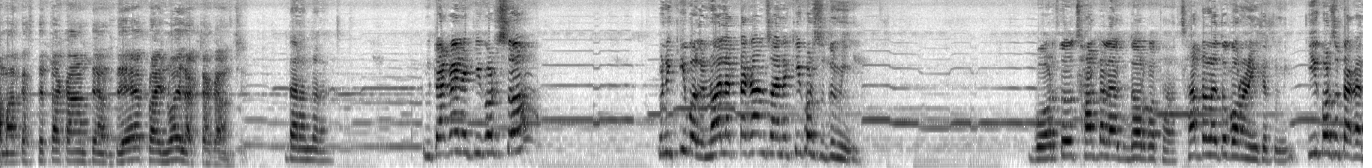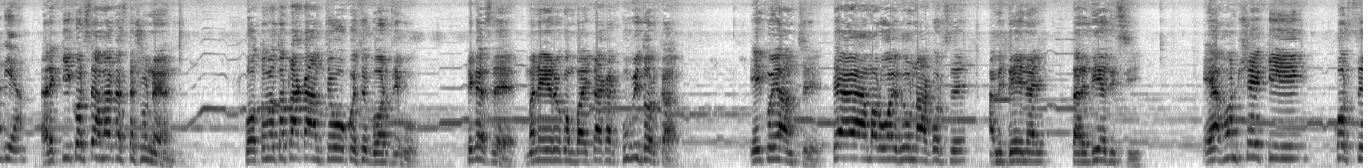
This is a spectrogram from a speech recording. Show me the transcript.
আমার কাছ থেকে টাকা আনতে আনতে প্রায় নয় লাখ টাকা আনছে। দাঁড়ান দাঁড়ান। টাকা এনে কি করছ? উনি কি বলে নয় লাখ টাকা আনছো এনে কি করছ তুমি? গড় তো দেওয়ার কথা। তো করো তুমি? কি করছ টাকা দিয়া? আরে কি করছে আমার কাছ শুনেন। প্রথমে তো টাকা আনছে ও কইছে ঘর দিব। ঠিক আছে? মানে এরকম ভাই টাকার খুবই দরকার। এই কই আনছে। তা আমার ওয়াইফেও না করছে আমি দেই নাই তারে দিয়ে দিছি। এখন সে কি করছে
